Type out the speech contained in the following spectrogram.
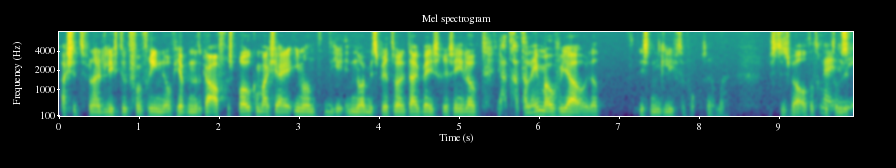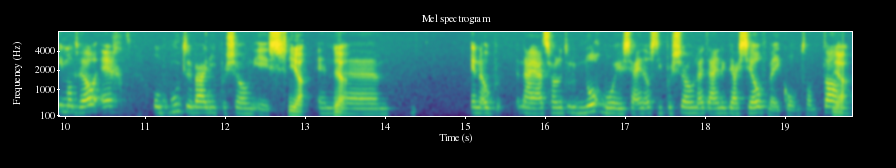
als je het vanuit liefde doet voor vrienden of je hebt het met elkaar afgesproken. Maar als jij iemand die nooit met spiritualiteit bezig is en je loopt, ja, het gaat alleen maar over jou. Dat is niet liefdevol, zeg maar. Dus het is wel altijd goed Nee, om dus iemand wel echt ontmoeten waar die persoon is. Ja, En, Ja. ehm, en ook, nou ja, het zou natuurlijk nog mooier zijn als die persoon uiteindelijk daar zelf mee komt. Want dan, Ja.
